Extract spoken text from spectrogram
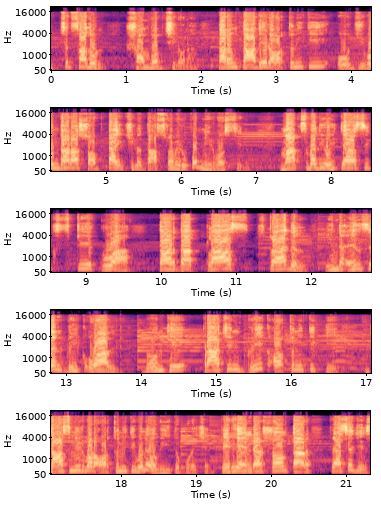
উচ্ছেদ সাধন সম্ভব ছিল না, কারণ তাদের অর্থনীতি ও জীবনধারা সবটাই ছিল দাশ্রমের উপর নির্ভরশীল। মার্ক্সবাদী ঐতিহাসিক স্টে ক্রোয়া তার the class struggle in the ancient Greek world গ্রন্থে প্রাচীন গ্রিক অর্থনীতিকে দাস নির্ভর অর্থনীতি বলে অভিহিত করেছেন। পেরি অ্যান্ডারসন তার passages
